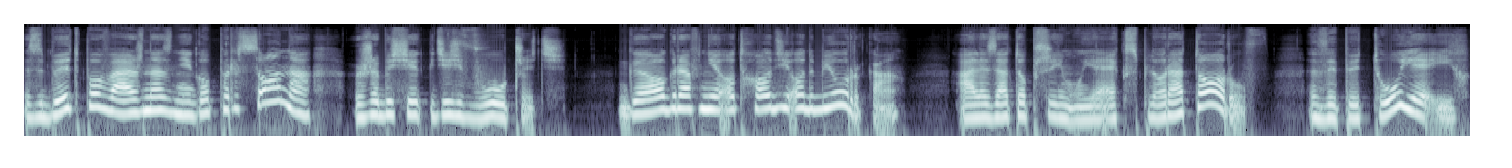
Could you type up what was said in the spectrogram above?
Zbyt poważna z niego persona, żeby się gdzieś włóczyć. Geograf nie odchodzi od biurka, ale za to przyjmuje eksploratorów, wypytuje ich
